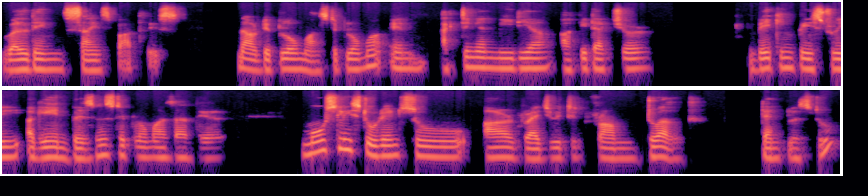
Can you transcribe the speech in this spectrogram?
welding, science pathways. Now diplomas, diploma in acting and media, architecture, baking pastry, again, business diplomas are there. Mostly students who are graduated from 12th, 10 plus 2,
